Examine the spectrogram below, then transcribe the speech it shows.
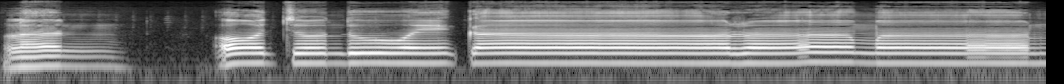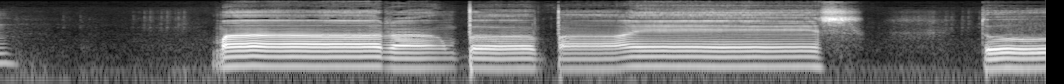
lan ojo duwe kareman. Marang pepaes donya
